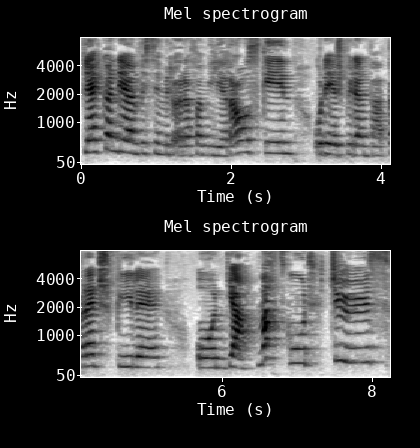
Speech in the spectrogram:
Vielleicht könnt ihr ein bisschen mit eurer Familie rausgehen oder ihr spielt ein paar Brettspiele. Und ja, macht's gut. Tschüss.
